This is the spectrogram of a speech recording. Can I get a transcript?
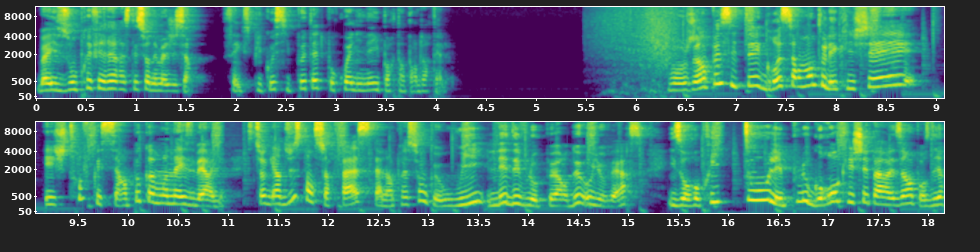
bah ils ont préféré rester sur des magiciens. Ça explique aussi peut-être pourquoi Linné porte un porte-jartel. Bon, j'ai un peu cité grossièrement tous les clichés, et je trouve que c'est un peu comme un iceberg. Tu regardes juste en surface, t'as l'impression que oui, les développeurs de Hoyoverse, ils ont repris tous les plus gros clichés parisiens pour se dire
